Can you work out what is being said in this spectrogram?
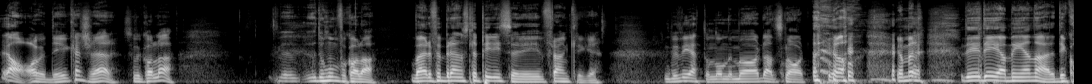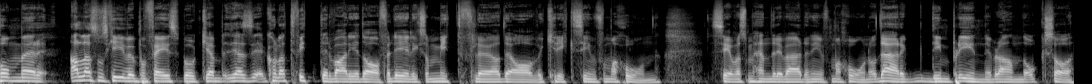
Ja, det kanske det är. Ska vi kolla? Hon får kolla. Vad är det för bränslepriser i Frankrike? Vi vet om någon är mördad snart. ja, ja, men det är det jag menar. Det kommer... Alla som skriver på Facebook, jag, jag, jag kollar Twitter varje dag för det är liksom mitt flöde av krigsinformation. Se vad som händer i världen, information. Och där dimper in ibland också,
